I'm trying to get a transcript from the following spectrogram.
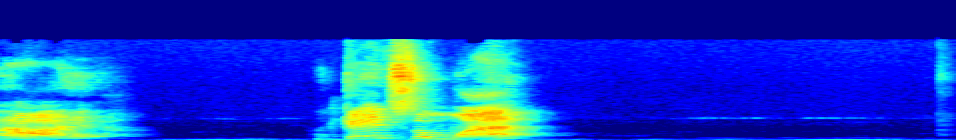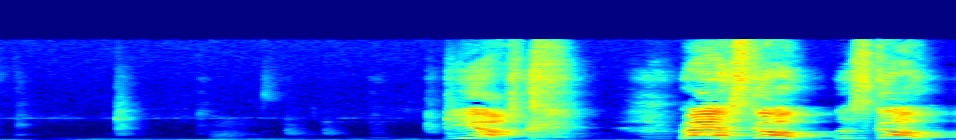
Right, I'm getting somewhere. Let's go. Let's go.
